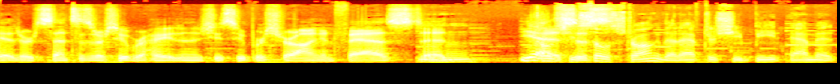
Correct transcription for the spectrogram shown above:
and her senses are super heightened, and she's super strong and fast. And Yeah, oh, she's just- so strong that after she beat Emmett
